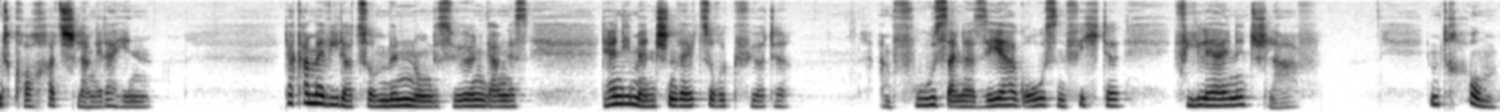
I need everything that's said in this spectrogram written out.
und kroch als Schlange dahin. Da kam er wieder zur Mündung des Höhlenganges, der in die Menschenwelt zurückführte. Am Fuß einer sehr großen Fichte fiel er in den Schlaf. Im Traum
